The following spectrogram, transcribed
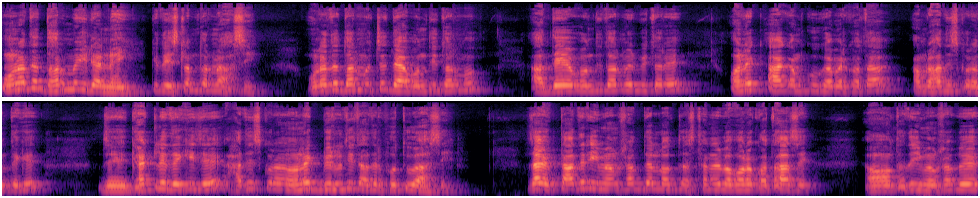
ওনাদের ধর্মে এটা নেই, কিন্তু ইসলাম ধর্মে আসে ওনাদের ধর্ম হচ্ছে দেওবন্দি ধর্ম, আর দেওবন্দি ধর্মের ভিতরে অনেক আগাম কুগামের কথা আমরা হাদিস কোরআন থেকে যে ঘাটলে দেখি যে হাদিস কোরআন অনেক বিরোধী তাদের ফতুয়া আছে। যাই হোক তাদের ইমাম সাহেবদের লজ্জাস্থানের ব্যাপারেও কথা আছে। তাদের ইমাম সাহেবের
